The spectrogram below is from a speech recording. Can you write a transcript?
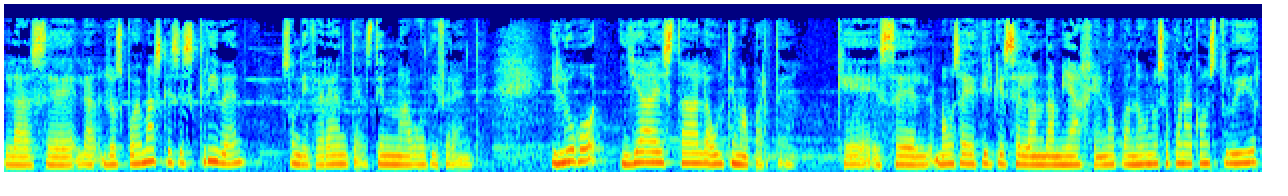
las, eh, la- los poemas que se escriben son diferentes, tienen una voz diferente. Y luego ya está la última parte, que es el, vamos a decir que es el andamiaje, ¿no? Cuando uno se pone a construir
